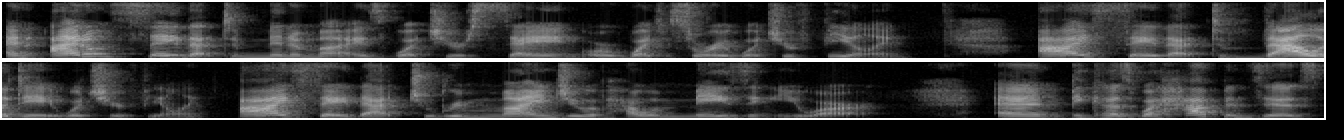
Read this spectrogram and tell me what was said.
And I don't say that to minimize what you're saying or what, sorry, what you're feeling. I say that to validate what you're feeling. I say that to remind you of how amazing you are. And because what happens is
